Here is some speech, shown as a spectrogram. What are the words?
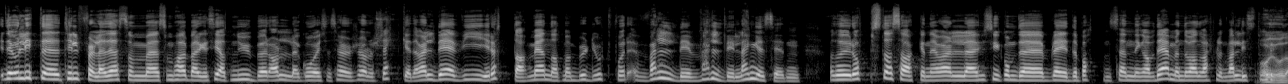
det er jo litt eh, tilfelle det som, eh, som Harberget sier, at nå bør alle gå i seg selv og sjekke. Det er vel det vi i Rødt da mener at man burde gjort for veldig veldig lenge siden. Altså Ropstad-saken er vel Jeg husker ikke om det ble debattensending av det, men det var i hvert fall en veldig stor oh,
